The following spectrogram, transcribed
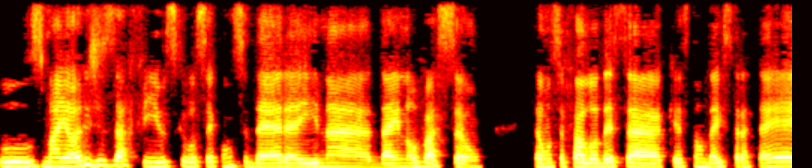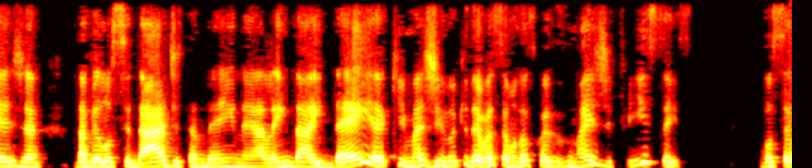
os maiores desafios que você considera aí na da inovação? Então, você falou dessa questão da estratégia, da velocidade também, né? Além da ideia, que imagino que deva ser uma das coisas mais difíceis, você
